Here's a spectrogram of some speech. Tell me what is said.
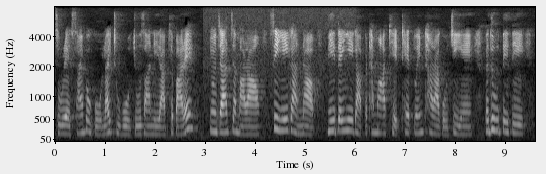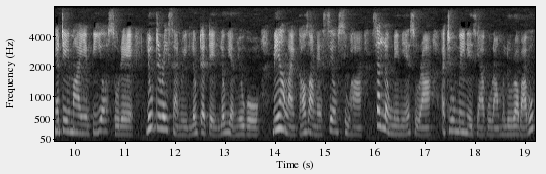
ဆိုတဲ့ဆိုင်းဘုတ်ကိုလိုက်ထူဖို့စ조사နေတာဖြစ်ပါတယ်။ ညွှန်ကြားချက်မှာတော့စီရေးကနောက်မြေသိမ်းရေးကပထမအဖြစ်ထည့်သွင်းထားတာကိုကြည့်ရင်ဘသူတေတေငတေမာရင်ပြီးရောဆိုတဲ့လူတရိတ်ဆန်တွေလုတ်တက်တဲ့လောက်ရမျိုးကိုမင်းအောင်လိုင်ခေါင်းဆောင်တဲ့စစ်အုပ်စုဟာဆက်လုံနေမြဲဆိုတာအထူးမင်းနေစရာကိုတော့မလိုတော့ပါဘူး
